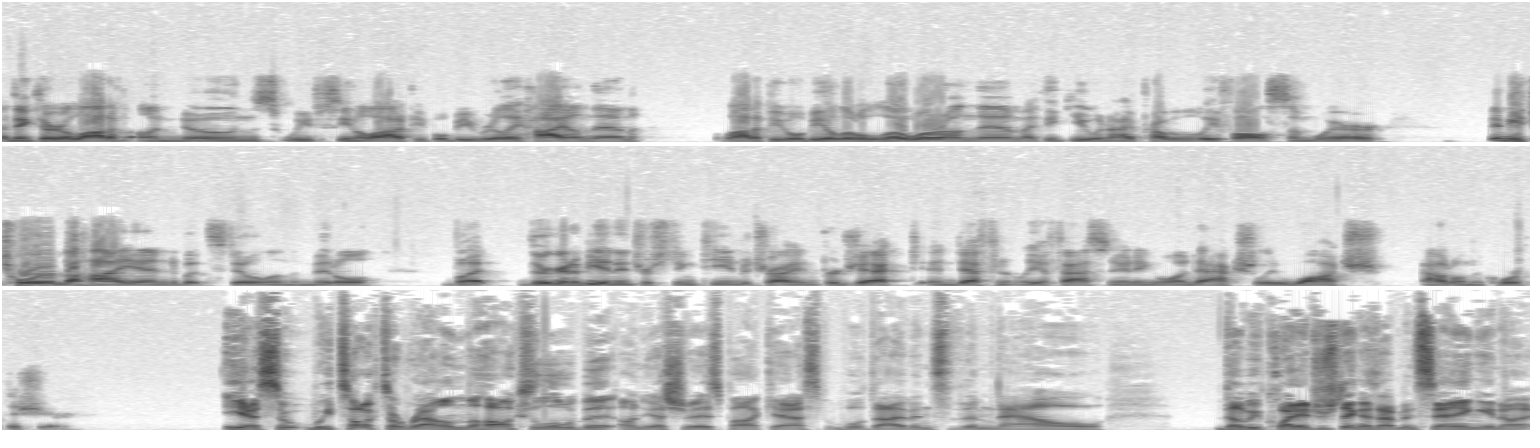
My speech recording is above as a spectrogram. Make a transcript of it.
I think there are a lot of unknowns. We've seen a lot of people be really high on them, a lot of people be a little lower on them. I think you and I probably fall somewhere maybe toward the high end, but still in the middle. But they're going to be an interesting team to try and project, and definitely a fascinating one to actually watch out on the court this year. Yeah, so we talked around the Hawks a little bit on yesterday's podcast, but we'll dive into them now they'll be quite interesting. As I've been saying, you know,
